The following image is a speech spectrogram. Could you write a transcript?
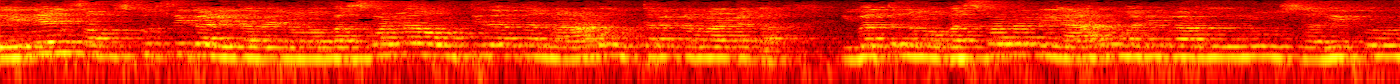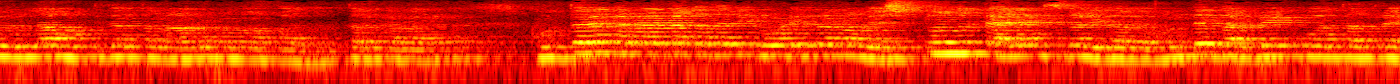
ಏನೇನ್ ಸಂಸ್ಕೃತಿಗಳಿದಾವೆ, ನಮ್ಮ ಬಸವಣ್ಣ ಹುಟ್ಟಿದಂತ ನಾಡು ಉತ್ತರ ಕರ್ನಾಟಕ. ಇವತ್ತು ನಮ್ಮ ಬಸವಣ್ಣನ ಯಾರು ಮರಿಬಾರ್ದು ಇನ್ನು ಸರೀಫರು ಎಲ್ಲ ಹುಟ್ಟಿದಂತ ನಾಡು ನಮ್ಮ ಉತ್ತರ ಕರ್ನಾಟಕ. ಉತ್ತರ ಎಷ್ಟೊಂದು ಗಳಿದಾವೆ ಮುಂದೆ ಬರ್ಬೇಕು ಅಂತಂದ್ರೆ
